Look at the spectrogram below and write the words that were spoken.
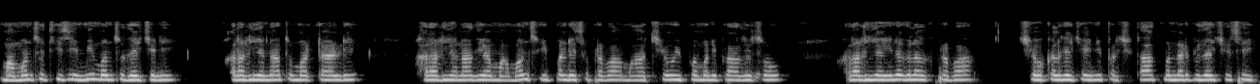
మా మనసు తీసి మీ మనసు దయచని అలాగే నాతో మాట్లాడండి. అలాగే నాది మా మనసు ఇప్పండి యేసుప్రభ మా చెవు ఇప్పమని ప్రార్థిస్తాం. అలాగే ఇనగల ప్రభ చెవు కలిగే చేయని పరిశుద్ధాత్మ నడిపి దయచేసి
